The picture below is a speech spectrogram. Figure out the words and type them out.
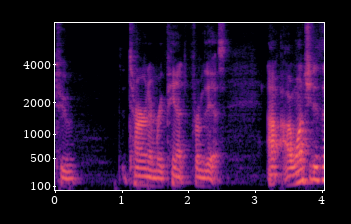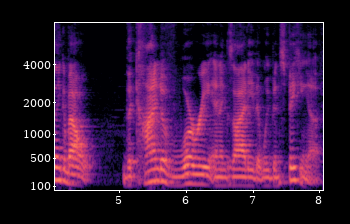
to turn and repent from this. I, I want you to think about the kind of worry and anxiety that we've been speaking of.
